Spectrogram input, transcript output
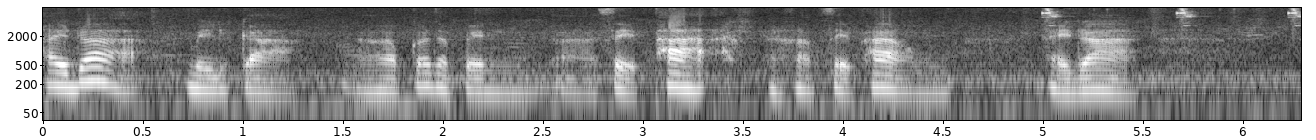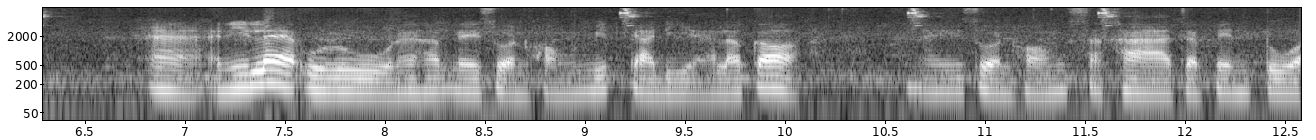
Hydra อเมริกานะครับก็จะเป็นเศษผ้านะครับเศษผ้าของ Hydra อ่าอันนี้แร่อูรูนะครับในส่วนของมิดกาเดีย แล้วก็ในส่วนของสคาจะเป็นตัว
